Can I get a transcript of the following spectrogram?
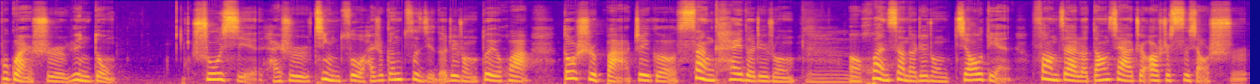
不管是运动、书写，还是静坐，还是跟自己的这种对话，都是把这个散开的这种呃涣散的这种焦点放在了当下这二十四小时，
